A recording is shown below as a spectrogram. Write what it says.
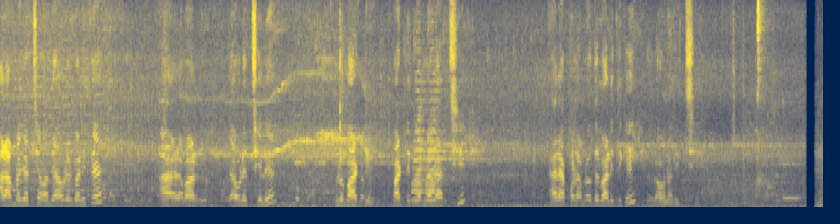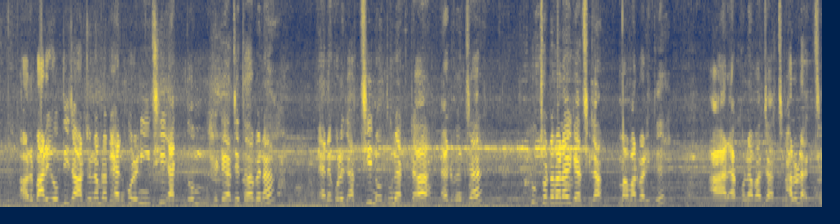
আর আমরা যাচ্ছি আমার দেওরের বাড়িতে। আর আমার দেওরের ছেলে হলো বার্থডে। বার্থডেতে আমরা যাচ্ছি। আর এখন আমরা ওদের বাড়ির দিকেই রওনা দিচ্ছি। আর বাড়ি অবধি যাওয়ার জন্য আমরা ভ্যান করে নিয়েছি, একদম হেঁটে আর যেতে হবে না। ভ্যানে করে যাচ্ছি, নতুন একটা অ্যাডভেঞ্চার খুব ছোটোবেলায় গেছিলাম মামার বাড়িতে, আর এখন আবার যাচ্ছি, ভালো লাগছে।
